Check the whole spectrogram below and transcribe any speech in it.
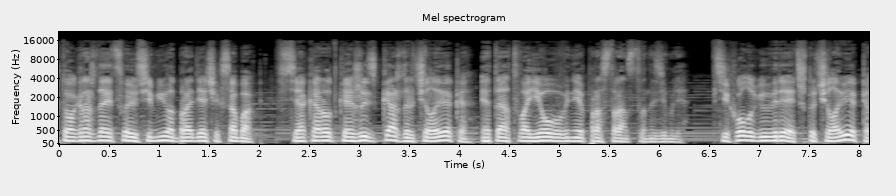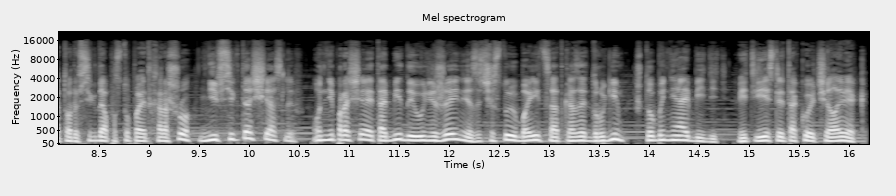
кто ограждает свою семью от бродячих собак. Вся короткая жизнь каждого человека – это отвоевывание пространства на Земле. Психологи уверяют, что человек, который всегда поступает хорошо, не всегда счастлив. Он не прощает обиды и унижения, зачастую боится отказать другим, чтобы не обидеть. Ведь если такой человек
